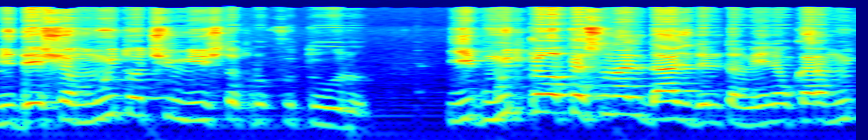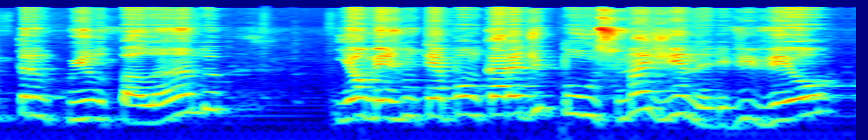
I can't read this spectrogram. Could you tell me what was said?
me deixa muito otimista para o futuro. E muito pela personalidade dele também. Ele é um cara muito tranquilo falando e ao mesmo tempo é um cara de pulso. Imagina, ele viveu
